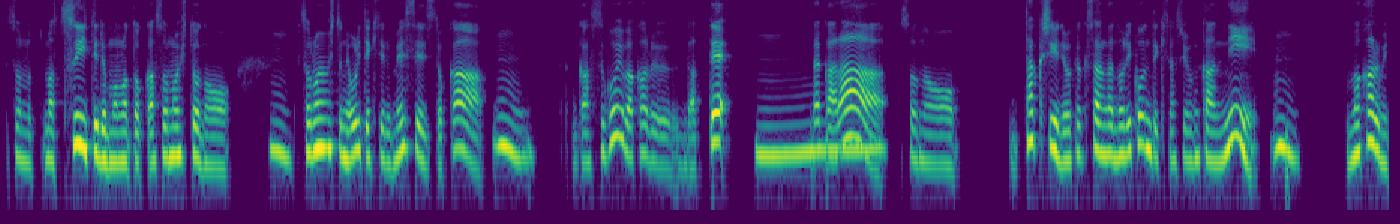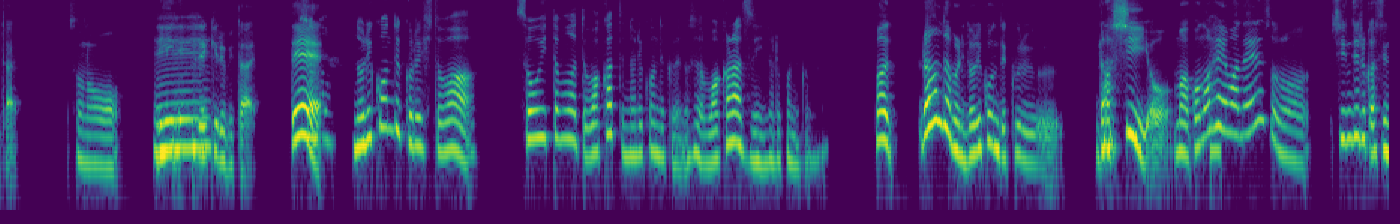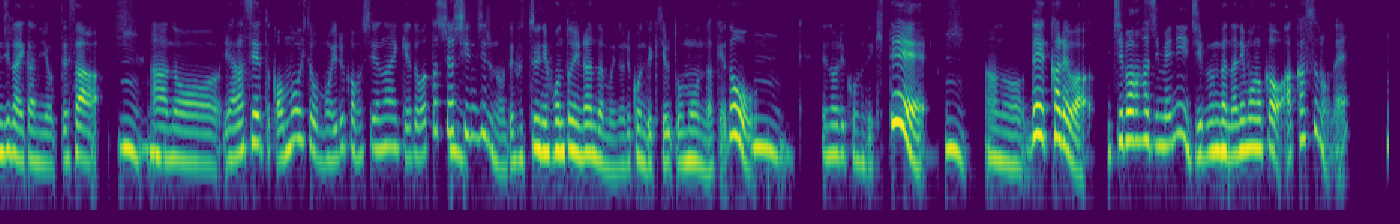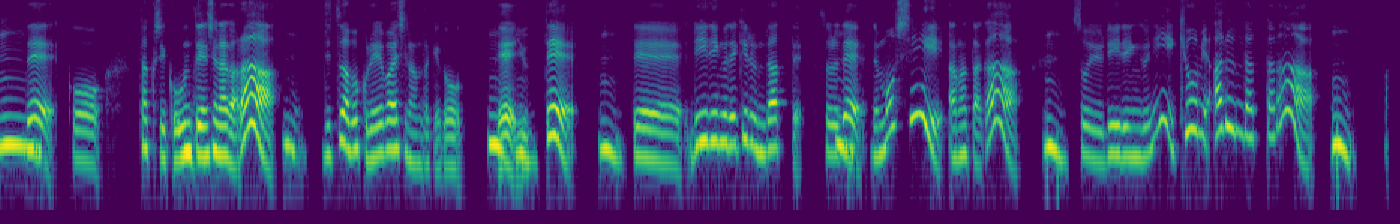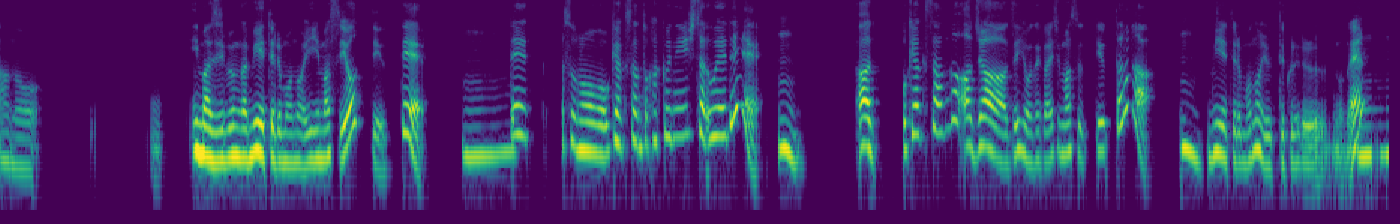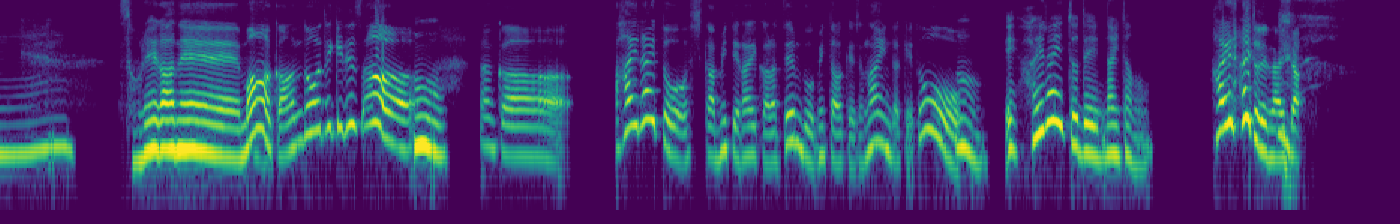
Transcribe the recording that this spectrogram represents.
その、まあ、ついてるものとか、その人の、うん。その人に降りてきてるメッセージとかうん。がすごいわかるんだって。うん。だから、その、タクシーにお客さんが乗り込んできた瞬間に、うん。わかるみたい。その、リーディングできるみたい。で乗り込んでくる人は、そういったものって分かって乗り込んでくるの？それ分からずに乗り込んでくるの？まあ、ランダムに乗り込んでくるらしいよ。まあ、この辺はね、その、信じるか信じないかによってさ、うんうん。あの、やらせるとか思う人もいるかもしれないけど、私は信じるので、普通に本当にランダムに乗り込んできてると思うんだけど、うん。で、乗り込んできて、うん。あの、で、彼は一番初めに自分が何者かを明かすのね。うん、で、こう、タクシーこう運転しながら、うん。実は僕霊媒師なんだけどうんって言って、うん。で、リーディングできるんだって。それで、でもしあなたがうん。そういうリーディングに興味あるんだったら、うん。あの、今自分が見えてるものを言いますよって言って、うん、で、そのお客さんと確認した上で、うん。あ、お客さんが、あ、じゃあぜひお願いしますって言ったら、うん。見えてるものを言ってくれるのね。うん。それがね、まあ感動的でさ、うん。なんか、ハイライトしか見てないから全部を見たわけじゃないんだけど、うん。え、ハイライトで泣いたの？ハイライトで泣いた。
